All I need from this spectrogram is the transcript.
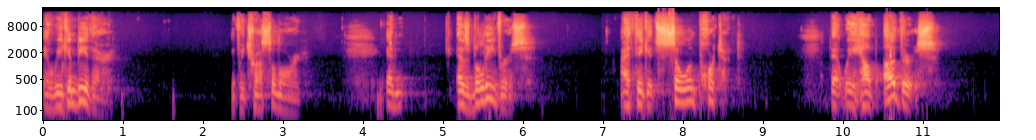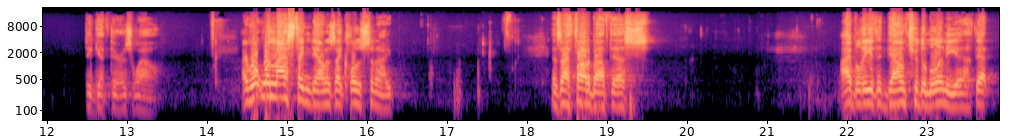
And we can be there if we trust the Lord. And as believers, I think it's so important that we help others to get there as well. I wrote one last thing down as I close tonight. As I thought about this, I believe that down through the millennia that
